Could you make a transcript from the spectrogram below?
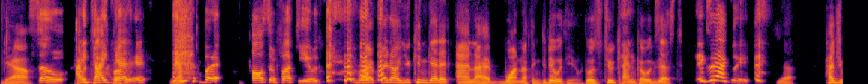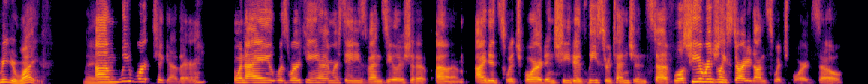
Yeah. So I, I get it, Yeah. but also fuck you. right. Right. No, you can get it, and I have want nothing to do with you. Those two can coexist. exactly. Yeah. How'd you meet your wife? May I Um, we worked together. When I was working at a Mercedes Benz dealership, um, I did switchboard and she did lease retention stuff. Well, she originally started on switchboard, so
